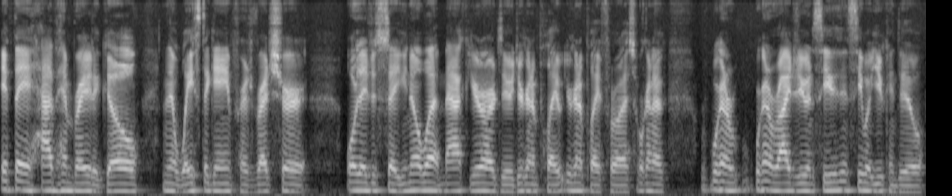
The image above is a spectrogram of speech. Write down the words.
if they have him ready to go and then waste a game for his red shirt, or they just say, you know what, Mac, you're our dude. You're gonna play. You're gonna play for us. We're gonna we're gonna we're gonna ride you and see and see what you can do.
